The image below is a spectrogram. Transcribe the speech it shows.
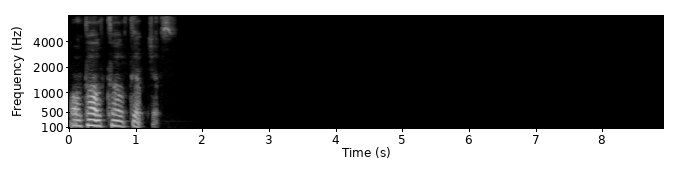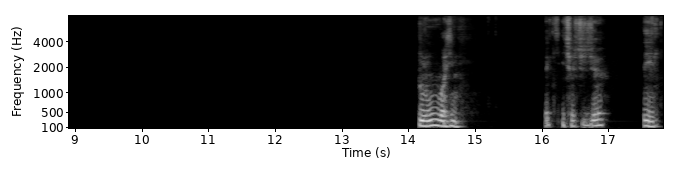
6 6 6 yapacağız. Durum vahim. Pek iç açıcı değil.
